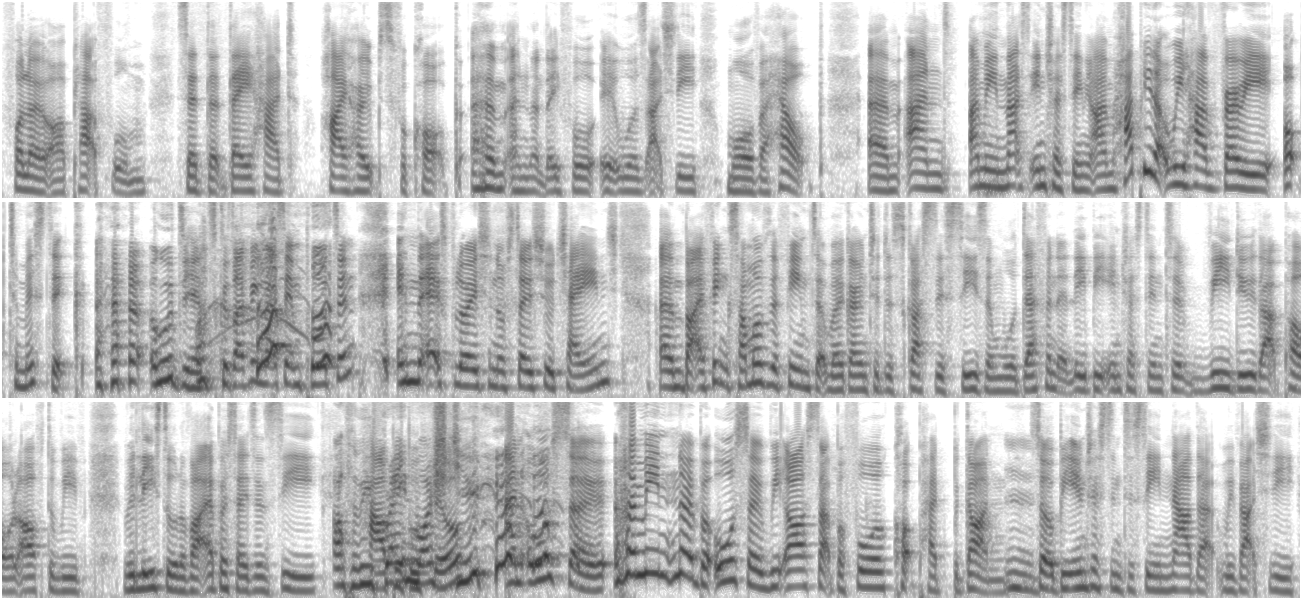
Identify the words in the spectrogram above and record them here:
follow our platform said that they had high hopes for COP um, and that they thought it was actually more of a help. Um, and I mean, that's interesting. I'm happy that we have very optimistic audience because I think that's important in the exploration of social change. Um, but I think some of the themes that we're going to discuss this season will definitely be interesting to redo that poll after we've released all of our episodes and see after we've how people feel. You. and also, I mean, no, but also we asked that before COP had begun. Mm. So it'll be interesting to see now that we've actually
